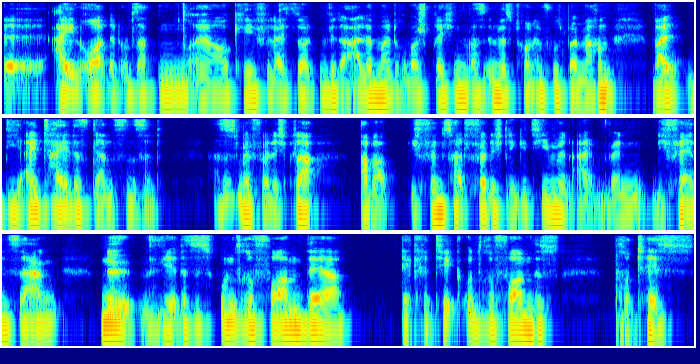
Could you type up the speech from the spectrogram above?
äh, einordnet und sagt, naja, hm, okay, vielleicht sollten wir da alle mal drüber sprechen, was Investoren im Fußball machen, weil die ein Teil des Ganzen sind. Das ist mir völlig klar. Aber ich finde es halt völlig legitim, wenn, wenn die Fans sagen, Nö, wir, das ist unsere Form der, der Kritik, unsere Form des Protests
